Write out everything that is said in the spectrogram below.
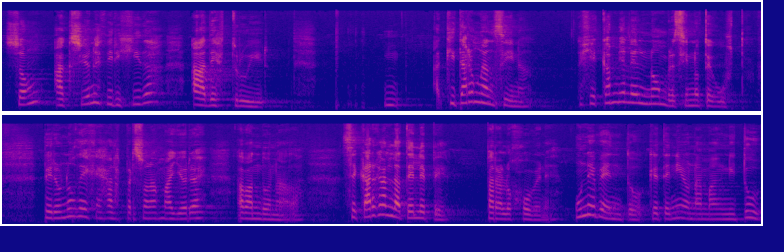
son acciones dirigidas a destruir. Quitaron Ancina, Dije, cámbiale el nombre si no te gusta, pero no dejes a las personas mayores abandonadas. Se cargan la TLP para los jóvenes, un evento que tenía una magnitud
